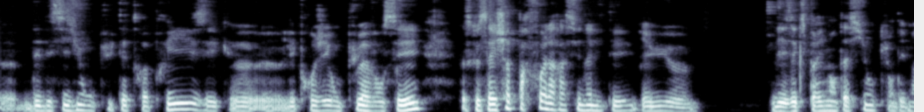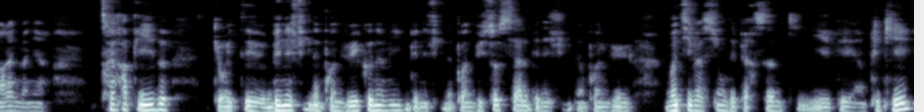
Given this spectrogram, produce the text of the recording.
euh, des décisions ont pu être prises et que euh, les projets ont pu avancer parce que ça échappe parfois à la rationalité. Il y a eu euh, des expérimentations qui ont démarré de manière très rapide, qui ont été bénéfiques d'un point de vue économique, bénéfiques d'un point de vue social, bénéfiques d'un point de vue motivation des personnes qui y étaient impliquées,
